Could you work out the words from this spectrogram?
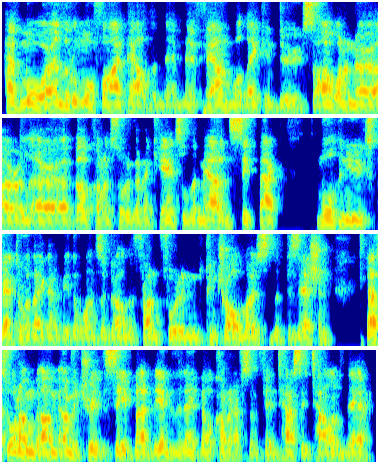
have more a little more firepower than them. They've found what they can do. So I want to know are, are Belconnen sort of going to cancel them out and sit back more than you'd expect, or are they going to be the ones that go on the front foot and control most of the possession? That's what I'm I'm, I'm intrigued to see. But at the end of the day, Belconnen have some fantastic talent there.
